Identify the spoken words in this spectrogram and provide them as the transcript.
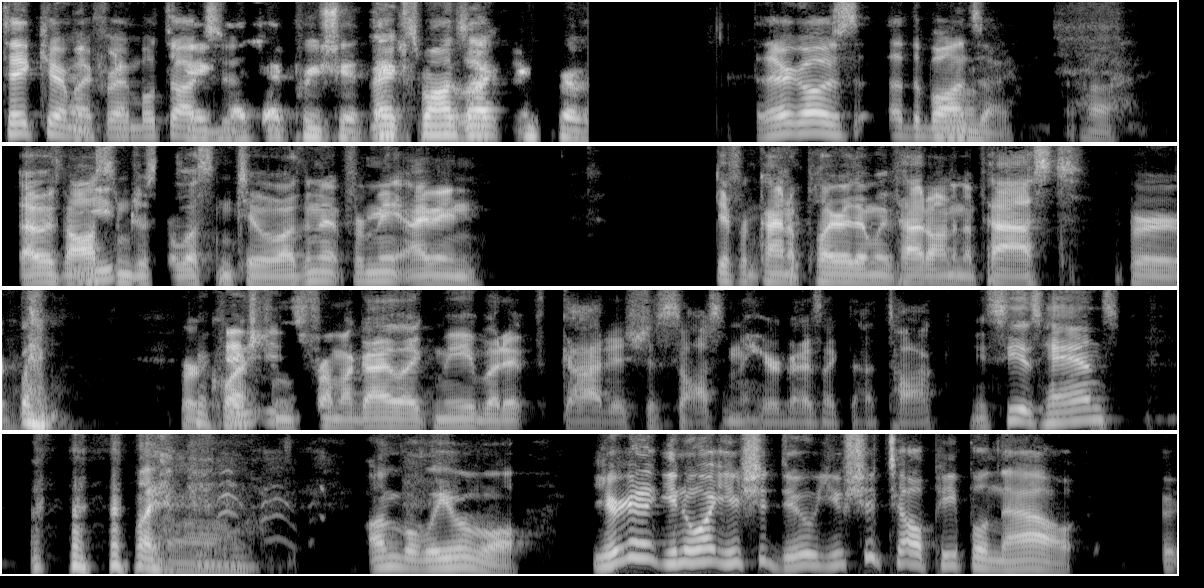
Take care, my Thank you. friend. We'll talk Hey, soon. guys, I appreciate it. Thanks, for- good Bonzai. luck. Thanks for everything. There goes uh, the Bonzai. Uh, That was You- awesome just to listen to, wasn't it? For me, I mean, different kind of player than we've had on in the past for for questions from a guy like me. But it, God, it's just awesome to hear guys like that talk. You see his hands, like Oh. unbelievable. you're gonna, you know what you should do? You should tell people now uh,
